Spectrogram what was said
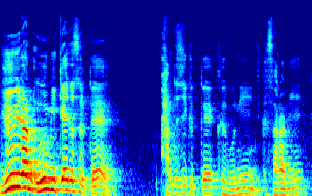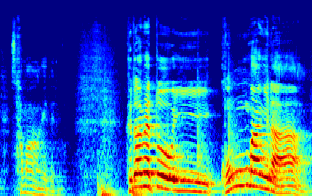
유일한 음이 깨졌을 때 반드시 그때 그분이 그 사람이 사망하게 되는 겁니다. 그 다음에 또 이 공망이나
